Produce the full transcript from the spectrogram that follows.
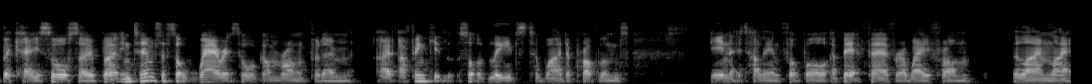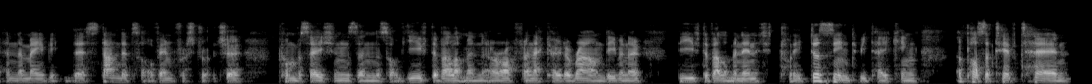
the case also. But in terms of sort of where it's all gone wrong for them, I, I think it sort of leads to wider problems in Italian football, a bit further away from the limelight and the maybe the standard sort of infrastructure conversations and the sort of youth development are often echoed around, even though the youth development in Italy does seem to be taking a positive turn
